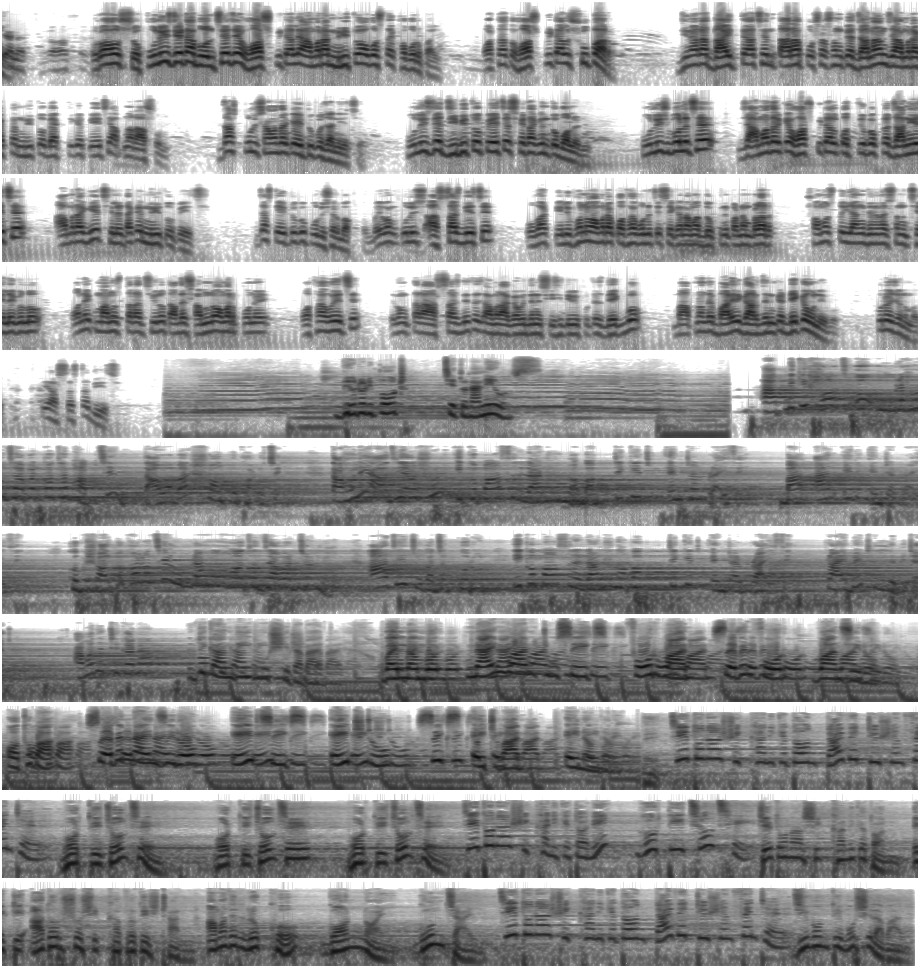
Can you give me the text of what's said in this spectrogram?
রহস্য। পুলিশ যেটা বলছে যে হসপিটালে আমরা মৃত অবস্থায় খবর পাই। অর্থাৎ হসপিটাল সুপার যিনারা দায়িত্বে আছেন, তারা প্রশাসনকে জানান যে আমরা একটা মৃত ব্যক্তিকে পেয়েছি, আপনারা আসুন। জাস্ট পুলিশ আমাদেরকে এইটুকু জানিয়েছে। পুলিশ যে জীবিত পেয়েছে, সেটা কিন্তু বলেনি। পুলিশ বলেছে যে আমাদেরকে হসপিটাল কর্তৃপক্ষ জানিয়েছে, আমরা গিয়ে ছেলেটাকে মৃত পেয়েছি। জাস্ট এইটুকু পুলিশের বক্তব্য। এবং পুলিশ আশ্বাস দিয়েছে, ওভার টেলিফোনেও আমরা কথা বলেছি, সেখানে আমার দক্ষিণ পাঠানপাড়ার সমস্ত ইয়াং জেনারেশনের ছেলেগুলো, অনেক মানুষ তারা ছিল, তাদের সামনেও আমার ফোনে কথা হয়েছে এবং তারা আশ্বাস দিতে যে আমরা আগামী দিনে সিসিটিভি ফুটেজ দেখব বা আপনাদের বাড়ির গার্জেনকে ডেকেও নেব। প্রয়োজন মতো। এই আশ্বাসটা দিয়েছে। Bureau report Chetana news. আপনি কি হজ ও উমরাহ যাবার কথা ভাবছেন? তাও আবার স্বল্প খরচে। তাহলে আজই আসুন ইকোপাস রানী নবাব টিকিট এন্টারপ্রাইজে বা আর এর এন্টারপ্রাইজে। খুব স্বল্প খরচে উমরাহ হজ যাওয়ার জন্য আজই যোগাযোগ করুন ইকোপাস রানী নবাব টিকিট এন্টারপ্রাইজে প্রাইভেট লিমিটেড। আমাদের ঠিকানা Kandi Murshidabad. Mobile number nine one two six four one seven four one zero অথবা seven nine zero eight six eight two six eight one এই নম্বরে। চেতনা Shiksha Niketan private tuition centre. ভর্তি চলছে ভর্তি চলছে ভর্তি চলছে। চেতনা শিক্ষা নিকেতনে ভর্তি চলছে। চেতনা শিক্ষা নিকেতন। একটি আদর্শ শিক্ষা প্রতিষ্ঠান। আমাদের লক্ষ্য গণ নয় গুণ চাই। Chetana Shiksha Niketan private tuition centre. Jibanti Murshidabad.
